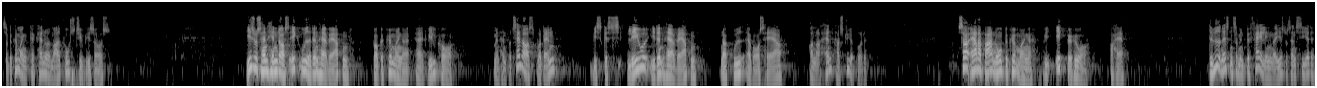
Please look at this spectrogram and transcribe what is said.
Så bekymringen kan have noget meget positivt i sig også. Jesus han henter os ikke ud af den her verden, hvor bekymringer er et vilkår, men han fortæller os, hvordan vi skal leve i den her verden, når Gud er vores Herre, og når han har styr på det. Så er der bare nogle bekymringer, vi ikke behøver at have. Det lyder næsten som en befaling, når Jesus han siger det.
